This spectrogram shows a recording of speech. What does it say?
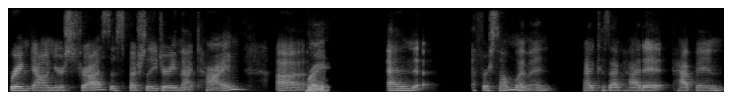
bring down your stress, especially during that time. Uh, Right. and for some women, because I've had it happen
